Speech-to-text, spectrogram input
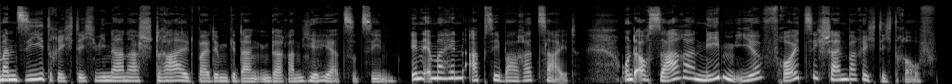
Man sieht richtig, wie Nana strahlt bei dem Gedanken daran, hierher zu ziehen. In immerhin absehbarer Zeit. Und auch Sarah neben ihr freut sich scheinbar richtig drauf.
